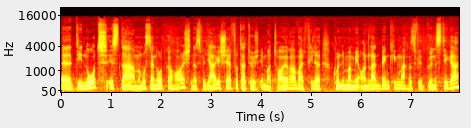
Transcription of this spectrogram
Äh, die Not ist da. Man muss der Not gehorchen. Das Filialgeschäft wird natürlich immer teurer, weil viele Kunden immer mehr Online-Banking machen. Das ist viel günstiger.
